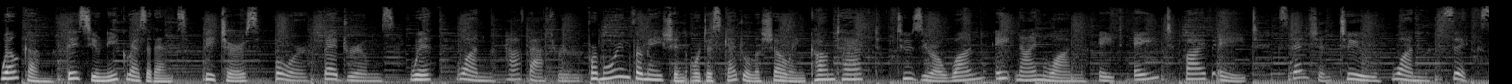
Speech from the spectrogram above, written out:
Welcome. This unique residence features four bedrooms with one half bathroom. For more information or to schedule a showing, contact 201 891 8858, extension 216.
